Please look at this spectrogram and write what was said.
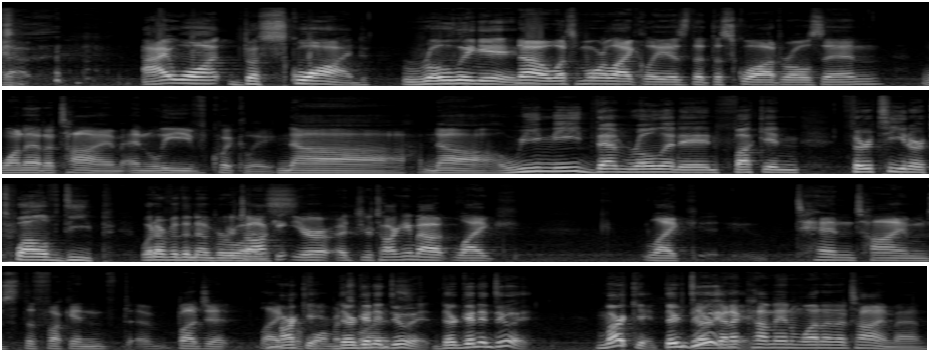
about. I want the squad rolling in. No, what's more likely is that the squad rolls in one at a time and leave quickly. Nah, nah. We need them rolling in fucking 13 or 12 deep, whatever the number was. Talking, you're uh, you're talking about like like ten times the fucking uh, budget. Like Mark it. They're going to do it. They're going to do it. Mark it. They're doing They're gonna it. come in one at a time, man.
